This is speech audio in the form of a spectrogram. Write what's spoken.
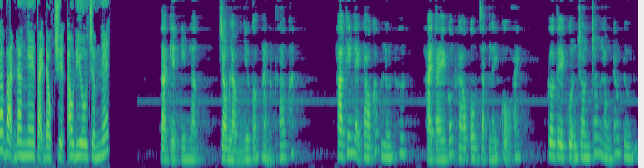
Các bạn đang nghe tại đọc truyện audio.net Tạ Kiệt im lặng, trong lòng như có ngàn dao cắt. Hà Kinh lại gào khóc lớn hơn, hai tay gót gao ôm chặt lấy cổ anh. Cơ thể cuộn tròn trong lòng đau đớn,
